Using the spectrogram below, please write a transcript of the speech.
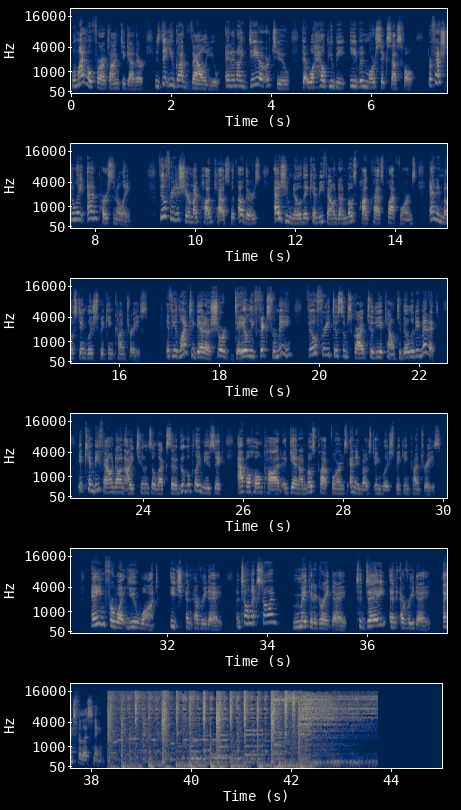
Well, my hope for our time together is that you got value and an idea or two that will help you be even more successful, professionally and personally. Feel free to share my podcast with others. As you know, they can be found on most podcast platforms and in most English speaking countries. If you'd like to get a short daily fix from me, feel free to subscribe to the Accountability Minute. It can be found on iTunes, Alexa, Google Play Music, Apple HomePod, again on most platforms and in most English speaking countries. Aim for what you want each and every day. Until next time, make it a great day, today and every day. Thanks for listening.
